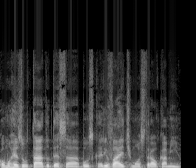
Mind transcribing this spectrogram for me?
como resultado dessa busca. Ele vai te mostrar o caminho.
